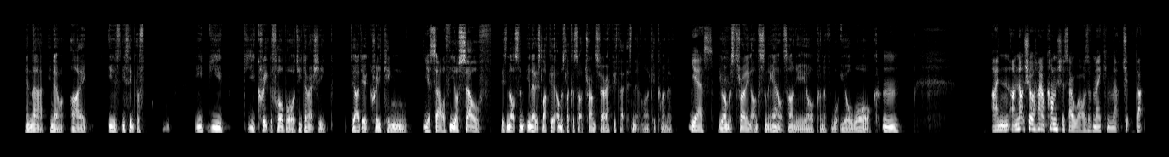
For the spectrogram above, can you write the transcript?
in that you know I you you think of you you you creak the floorboards. You don't actually the idea of creaking yourself. yourself is not some, you know, it's like a, almost like a sort of transfer epithet, isn't it? Like a kind of, Yes. you're almost throwing it onto something else, aren't you? Your kind of, what your walk. Mm. I'm, I'm not sure how conscious I was of making that ch- that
